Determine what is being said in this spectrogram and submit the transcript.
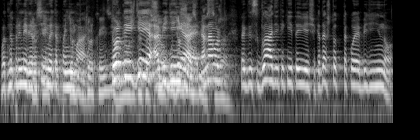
Вот на примере только, России мы это понимаем. Только, только идея, только идея объединяет. Вместе, Она может да. так, сгладить какие-то вещи, когда что-то такое объединено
